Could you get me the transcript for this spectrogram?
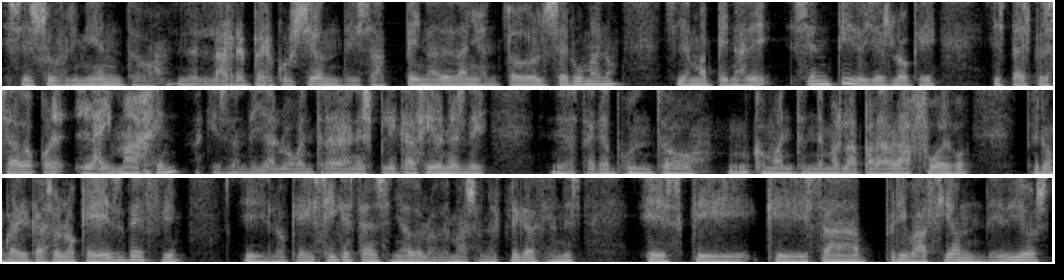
Ese sufrimiento, la repercusión de esa pena de daño en todo el ser humano, se llama pena de sentido, y es lo que está expresado con la imagen, aquí es donde ya luego entrarán explicaciones de, de hasta qué punto, cómo entendemos la palabra fuego, pero en cualquier caso lo que es de fe y lo que sí que está enseñado, lo demás son explicaciones, es que, que esa privación de Dios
